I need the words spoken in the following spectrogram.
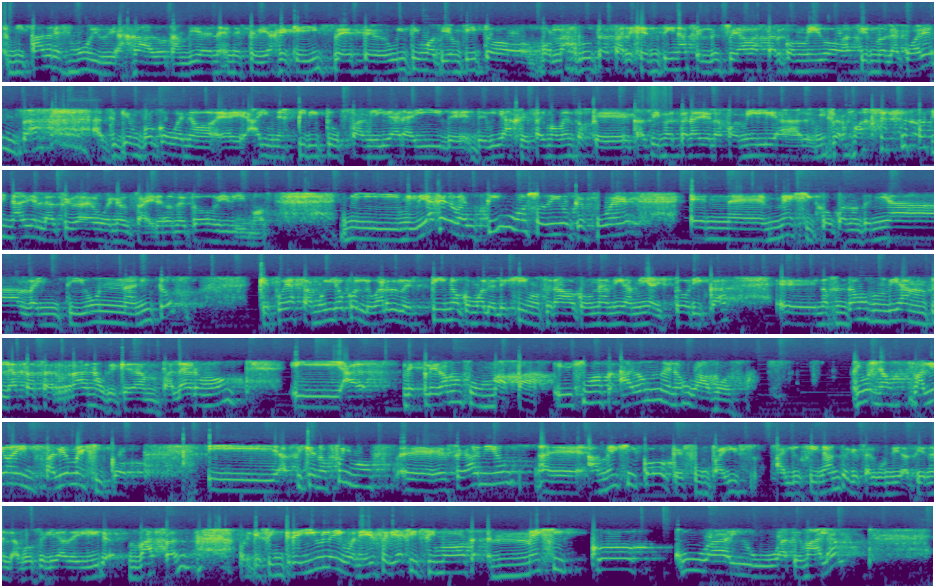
mi padre es muy viajado también en este viaje que hice este último tiempito por las rutas argentinas. Él deseaba estar conmigo haciendo la 40. Así que un poco, bueno, eh, hay un espíritu familiar ahí de, de viajes. Hay momentos que casi no está nadie en la familia de mis hermanos ni nadie en la ciudad de Buenos Aires, donde todos vivimos. Mi, mi viaje de bautismo, yo digo que fue en eh, México, cuando tenía 21 anitos, que fue hasta muy loco el lugar del destino, como lo elegimos, era con una amiga mía histórica. Eh, nos sentamos un día en Plaza Serrano, que queda en Palermo, y ah, desplegamos un mapa y dijimos, ¿a dónde nos vamos? Y bueno, salió ahí, salió México. Y así que nos fuimos eh, ese año eh, a México, que es un país alucinante, que si algún día tienen la posibilidad de ir, vayan, porque es increíble. Y bueno, y ese viaje hicimos México, Cuba y Guatemala.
